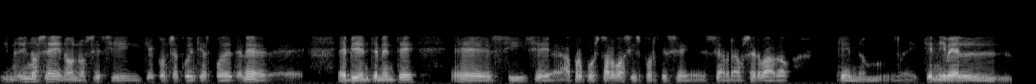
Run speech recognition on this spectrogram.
y, no, sé no no sé si qué consecuencias puede tener. Eh, evidentemente eh, si se ha propuesto algo así es porque se, se habrá observado que, no, que el nivel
